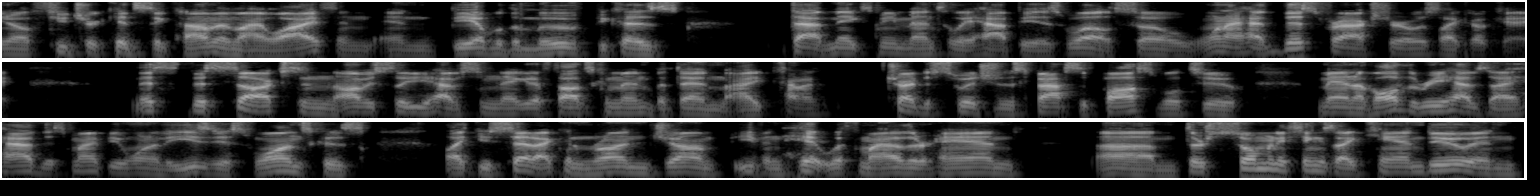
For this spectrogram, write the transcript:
you know future kids to come and my wife and and be able to move because that makes me mentally happy as well so when i had this fracture i was like okay this this sucks and obviously you have some negative thoughts come in but then i kind of tried to switch it as fast as possible to man of all the rehabs i had, this might be one of the easiest ones because like you said i can run jump even hit with my other hand um, there's so many things i can do and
